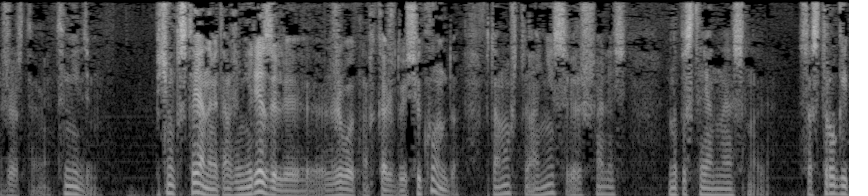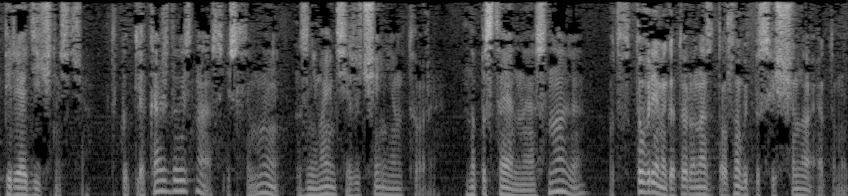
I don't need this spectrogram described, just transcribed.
жертвами, тмидим. Почему постоянными? Там же не резали животных каждую секунду. Потому что они совершались на постоянной основе, со строгой периодичностью. Так вот, для каждого из нас, если мы занимаемся изучением Торы на постоянной основе, вот в то время, которое у нас должно быть посвящено этому,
